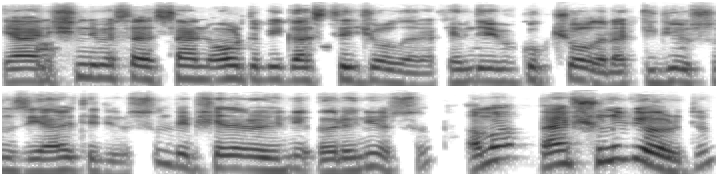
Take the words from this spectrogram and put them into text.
yani şimdi mesela sen orada bir gazeteci olarak hem de bir hukukçu olarak gidiyorsun, ziyaret ediyorsun bir şeyler öğreniyorsun. Ama ben şunu gördüm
